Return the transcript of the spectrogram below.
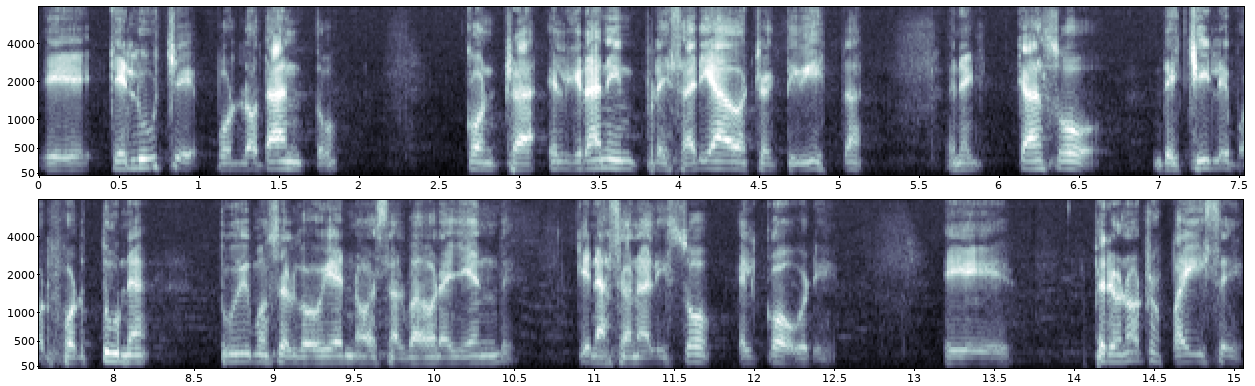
eh, que luche, por lo tanto, contra el gran empresariado extractivista. En el caso de Chile, por fortuna, tuvimos el gobierno de Salvador Allende, que nacionalizó el cobre. Eh, pero en otros países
